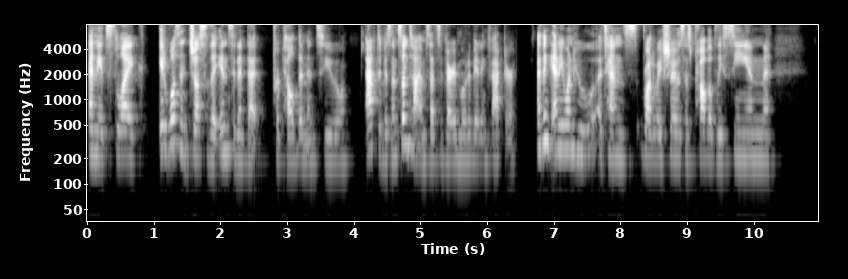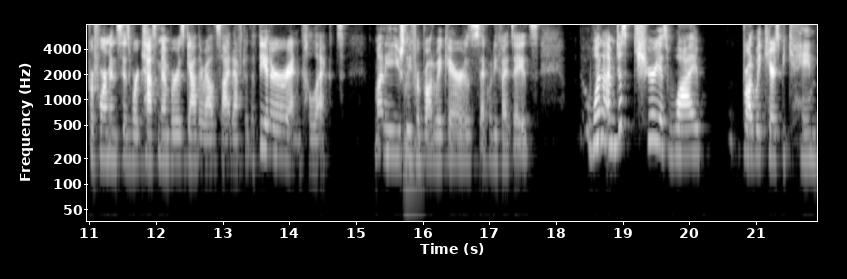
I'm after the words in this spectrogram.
And it's like, it wasn't just the incident that propelled them into activism. Sometimes that's a very motivating factor. I think anyone who attends Broadway shows has probably seen performances where cast members gather outside after the theater and collect money, usually mm-hmm. for Broadway Cares, Equity Fights AIDS. One, I'm just curious why Broadway Cares became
